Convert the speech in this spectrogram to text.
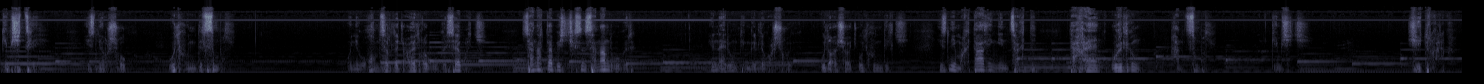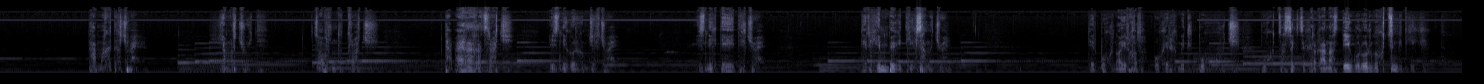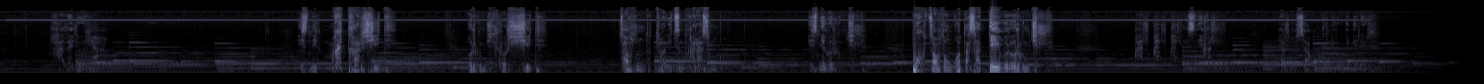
Гимшицгээе. Эзний уршууг үл хүндэлсэн бол үнийг ухамсарлаж ойлгоогүйгээсээ болж санаатаа биш ч гэсэн санаандгүйгээр энэ ариун тэнгэрлэг оршихуйг үл ойшоож үл хүндэлж эзний магтаалын энэ цагт та хайн үрлэгэн хандсан бол гимшиж шийдвэр гарга. Та магтагч бай. Ямар ч үед зовлон дотрооч та байгаа газраач эзнийг өргөмжилж бай. Эзнийг дээдэлж бай. Тэр хинбэ гэдгийг санаж бай. Тэр бүх ноёрхол, бүх эрх мэдэл, бүх хүч, бүх засаг захиргаанаас дээгүр өргөгдсөн гэдгийг. Халелуя эзнийг магтахаар шийд. Өргөмжлөхөөр шийд. Зовлон дотроо эзэнд гараа сунган эзнийг өргөмжил. Бүх зовлонгуудаасаа дээгүр өргөмжил эзнийх л ялгуусаа гомгорны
